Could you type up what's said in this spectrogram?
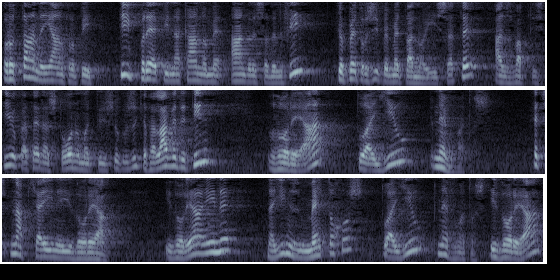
ρωτάνε οι άνθρωποι τι πρέπει να κάνουμε άντρες αδελφοί; Και ο Πέτρος είπε μετανοήσατε, ας βαπτιστεί ο καθένας στο όνομα του Ιησού Χριστού και θα λάβετε την δωρεά του Αγίου Πνεύματος. Έτσι, να ποια είναι η δωρεά. Η δωρεά είναι να γίνεις μέτοχος του Αγίου Πνεύματος. Η δωρεά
